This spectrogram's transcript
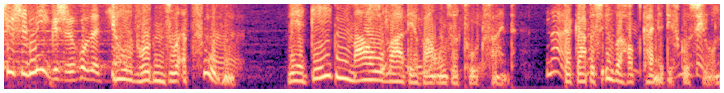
Wir wurden so erzogen. Wer gegen Mao war, der war unser Todfeind. Da gab es überhaupt keine Diskussion.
